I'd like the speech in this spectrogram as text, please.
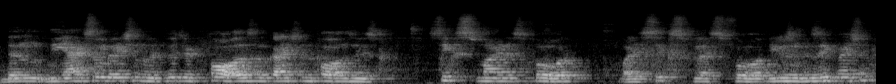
then the acceleration with which it falls, the connection falls is 6 minus 4 by 6 plus 4 using this equation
